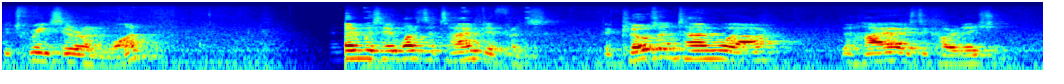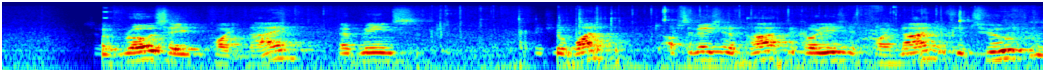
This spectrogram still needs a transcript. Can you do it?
between 0 and 1. And then we say, what is the time difference? The closer in time we are, the higher is the correlation. So if rho is say 0.9, that means if you're one observation apart, the correlation is 0.9. If you're two,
